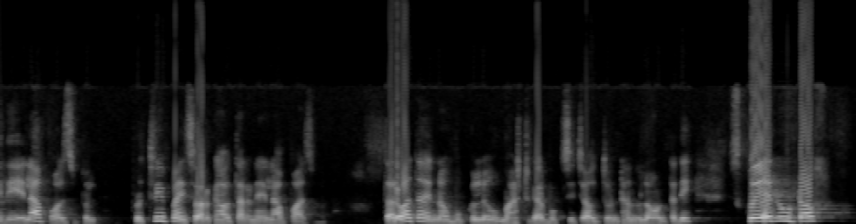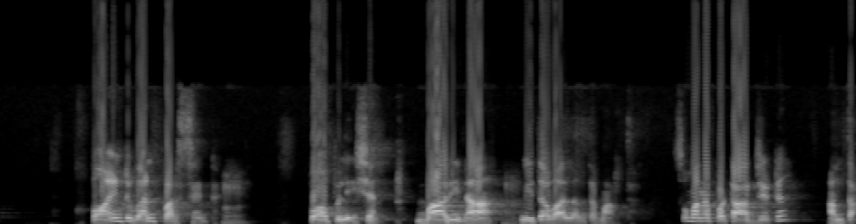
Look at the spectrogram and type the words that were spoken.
ఇది ఎలా పాసిబుల్ పృథ్వీపై స్వర్గావతరణ ఎలా పాసిబుల్ తర్వాత ఎన్నో బుక్కులు మాస్టర్ గారు బుక్స్ చదువుతుంటే అందులో ఉంటుంది. Square root of point one percent population మారినా మిగతా వాళ్ళంతా మారుతారు. సో మన టార్గెట్ అంతా.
